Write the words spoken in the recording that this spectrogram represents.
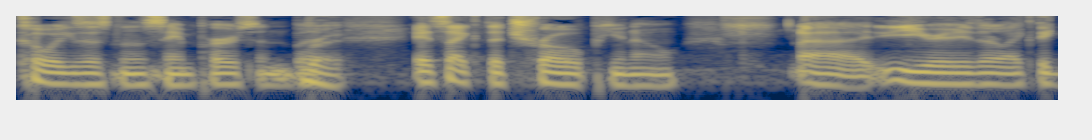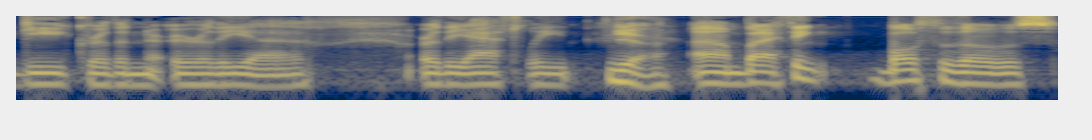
coexist in the same person, but Right. it's like the trope. You know, uh, you're either like the geek or the or the uh, or the athlete. Yeah. Um, but I think both of those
